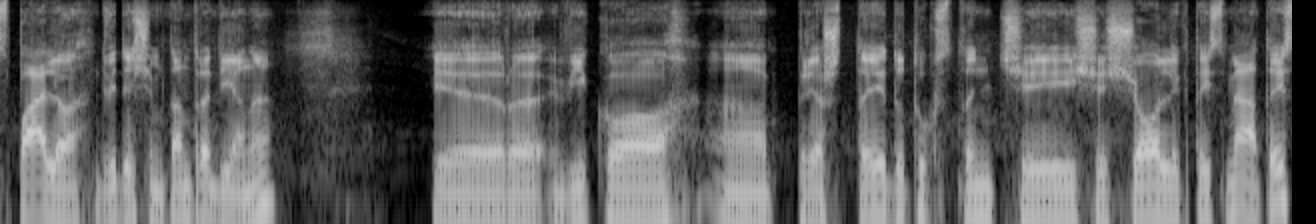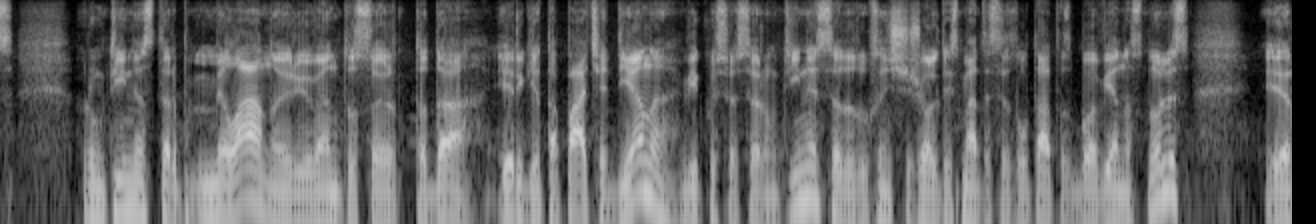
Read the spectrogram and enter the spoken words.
spalio 22 dieną ir vyko prieš tai 2016 metais rungtynės tarp Milano ir Juventuso ir tada irgi tą pačią dieną vykusiuose rungtynėse 2016 metais rezultatas buvo 1-0 ir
